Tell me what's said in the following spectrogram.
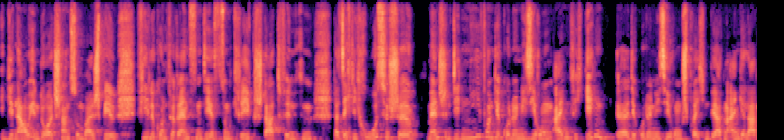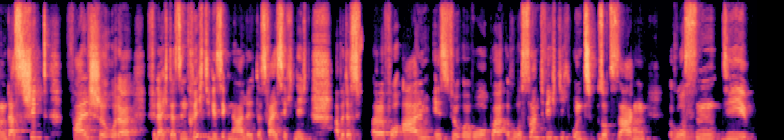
genau in Deutschland zum Beispiel viele Konferenzen, die jetzt zum Krieg stattfinden, tatsächlich russische Menschen, die nie von Dekolonisierung, eigentlich gegen äh, Dekolonisierung sprechen, werden eingeladen. Das schickt falsche oder vielleicht das sind richtige Signale, das weiß ich nicht. Aber das äh, vor allem ist für Europa Russland wichtig und sozusagen Russen, die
